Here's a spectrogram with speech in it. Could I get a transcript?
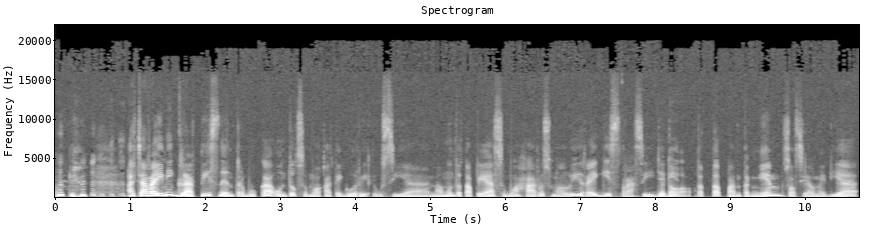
Oke. Acara ini gratis dan terbuka untuk semua kategori usia. Namun tetap ya semua harus melalui registrasi. Jadi Betul. tetap pantengin sosial media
